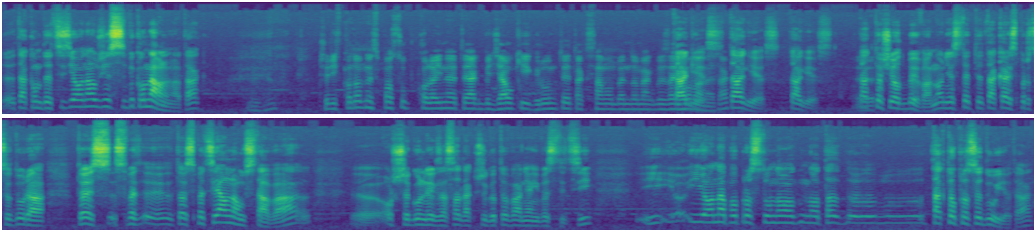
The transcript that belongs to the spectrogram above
y, taką decyzję, ona już jest wykonalna, tak? Czyli w podobny sposób kolejne te jakby działki i grunty tak samo będą jakby Tak zajmowane, jest, tak? tak jest, tak jest. Tak to się odbywa. No niestety taka jest procedura. To jest, spe, to jest specjalna ustawa o szczególnych zasadach przygotowania inwestycji i, i ona po prostu no, no to, y, tak to proceduje, tak?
